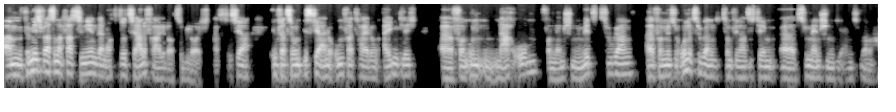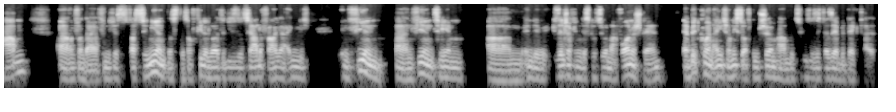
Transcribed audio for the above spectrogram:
Ähm, für mich war es immer faszinierend, dann auch die soziale Frage dort zu beleuchten. Das ist ja, Inflation ist ja eine Umverteilung eigentlich äh, von unten nach oben, von Menschen mit Zugang, äh, von Menschen ohne Zugang zum Finanzsystem äh, zu Menschen, die einen Zugang haben. Äh, und von daher finde ich es faszinierend, dass, dass auch viele Leute diese soziale Frage eigentlich in vielen, äh, in vielen Themen ähm, in der gesellschaftlichen Diskussion nach vorne stellen, der Bitcoin eigentlich noch nicht so auf dem Schirm haben, beziehungsweise sich da sehr bedeckt halten.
